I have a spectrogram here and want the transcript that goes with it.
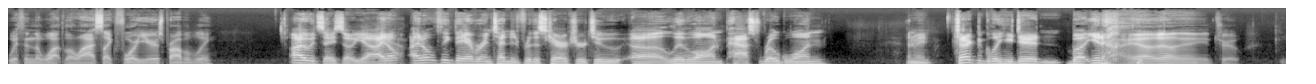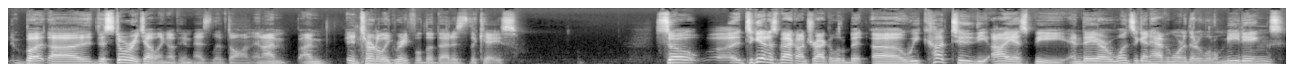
within the what the last like four years probably. I would say so. Yeah, I don't. Yeah. I don't think they ever intended for this character to uh, live on past Rogue One. I mean, technically he didn't, but you know, yeah, yeah, yeah, true. but uh, the storytelling of him has lived on, and I'm I'm internally grateful that that is the case. So uh, to get us back on track a little bit, uh, we cut to the ISB, and they are once again having one of their little meetings,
